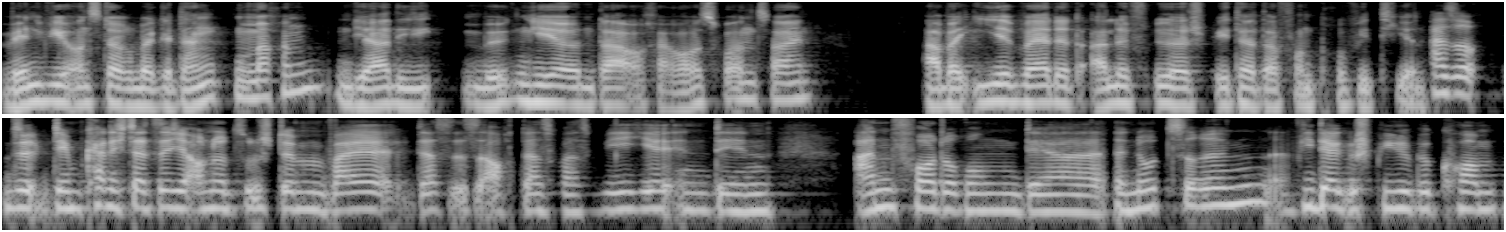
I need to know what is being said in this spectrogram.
wenn wir uns darüber Gedanken machen, und ja, die mögen hier und da auch herausfordernd sein, aber ihr werdet alle früher später davon profitieren. Also dem kann ich tatsächlich auch nur zustimmen, weil das ist auch das, was wir hier in den Anforderungen der Nutzerin wiedergespiegelt bekommen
